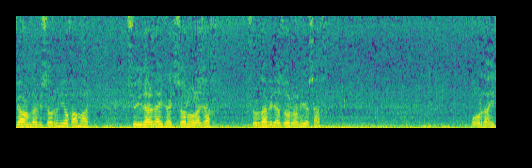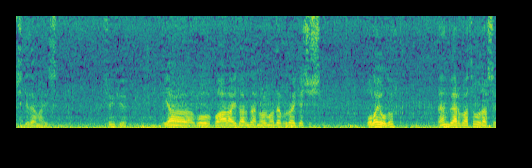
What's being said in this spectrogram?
şu anda bir sorun yok ama şu ileride illaki sorun olacak. Şurada bile zorlanıyorsak orada hiç gidemeyiz. Çünkü ya bu bahar aylarında normalde burada geçiş kolay olur. En berbatı orası.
